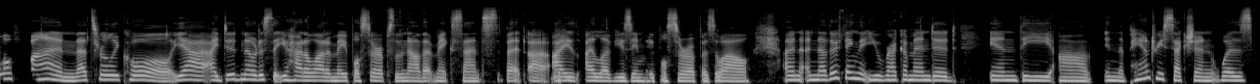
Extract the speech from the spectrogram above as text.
Oh, fun. That's really cool. Yeah, I did notice that you had a lot of maple syrup, so now that makes sense. But uh, I, I love using maple syrup as well. And another thing that you recommended in the uh, in the pantry section was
